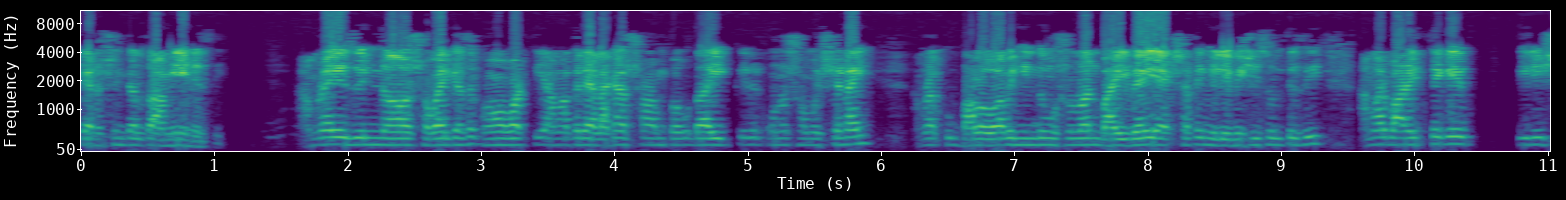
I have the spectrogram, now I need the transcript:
কেরোসিন তেল তো আমি এনেছি। আমরা এই জন্য সবার কাছে ক্ষমা প্রার্থী আমাদের এলাকার সাম্প্রদায়িকের কোনো সমস্যা নাই। আমরা খুব ভালোভাবে হিন্দু মুসলমান ভাই ভাই একসাথে মিলেমিশে চলতেছি। আমার বাড়ির থেকে তিরিশ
